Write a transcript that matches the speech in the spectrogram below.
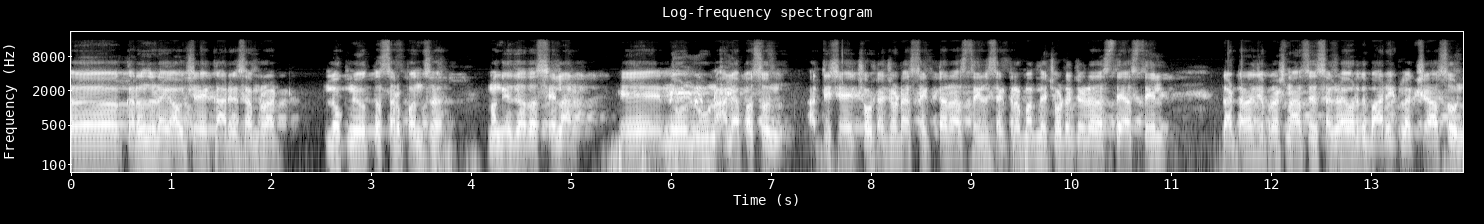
करंजडे गावचे कार्यसम्राट लोकनियुक्त सरपंच मंगेशदादा सेलार हे निवडून आल्यापासून अतिशय छोट्या छोट्या सेक्टर असतील सेक्टर मधले छोटे छोटे रस्ते असतील गटाराचे प्रश्न असतील सगळ्यावरती बारीक लक्ष असून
